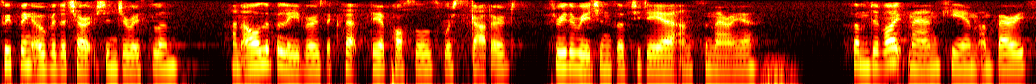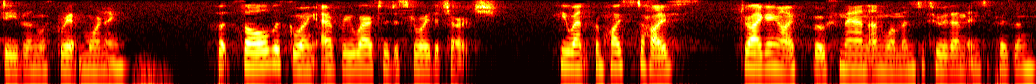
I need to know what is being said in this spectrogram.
sweeping over the church in Jerusalem, and all the believers except the apostles were scattered through the regions of Judea and Samaria. Some devout men came and buried Stephen with great mourning. But Saul was going everywhere to destroy the church. He went from house to house, dragging out both men and women to throw them into prison.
